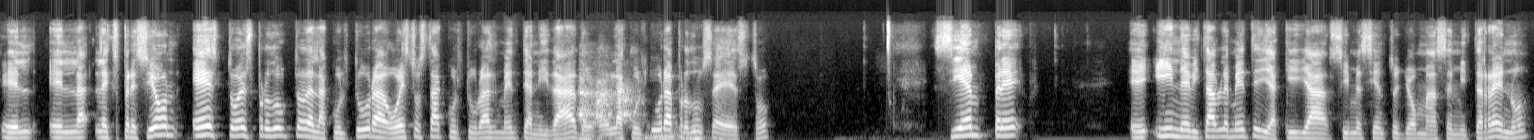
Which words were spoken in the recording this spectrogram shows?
El, la, la, expresión esto es producto de la cultura o esto está culturalmente anidado o la cultura produce esto, siempre eh, inevitablemente, y aquí ya sí me siento yo más en mi terreno,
